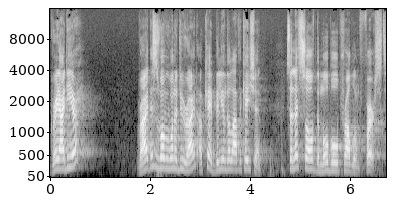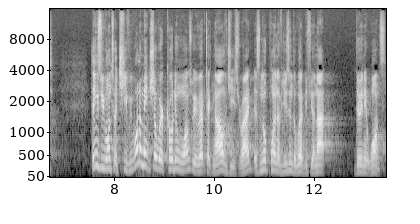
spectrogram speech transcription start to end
Great idea? Right? This is what we want to do, right? Okay, billion dollar application. So let's solve the mobile problem first. Things we want to achieve. We want to make sure we're coding once with web technologies, right? There's no point of using the web if you're not doing it once.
